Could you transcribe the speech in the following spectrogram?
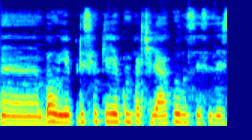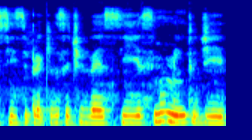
Uh, bom, e é por isso que eu queria compartilhar com você esse exercício para que você tivesse esse momento de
